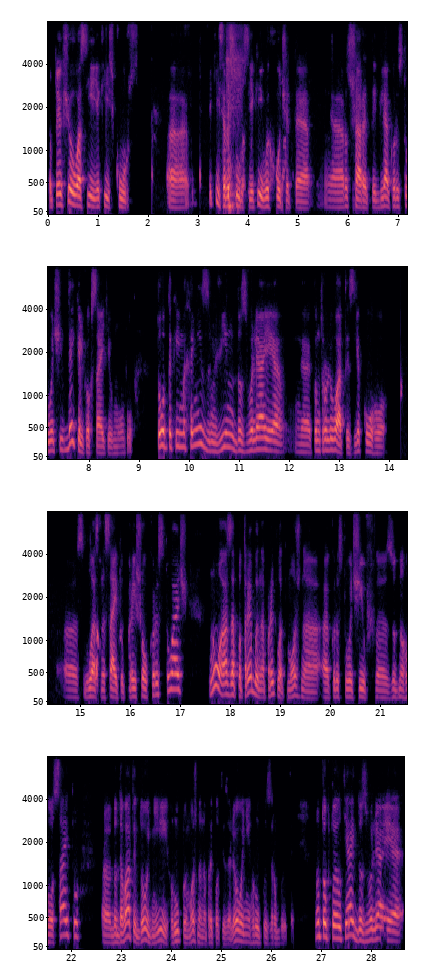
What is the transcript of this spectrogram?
Тобто, якщо у вас є якийсь курс, якийсь ресурс, який ви хочете розшарити для користувачів декількох сайтів Moodle, то такий механізм він дозволяє контролювати, з якого власне сайту перейшов користувач. Ну а за потреби, наприклад, можна е, користувачів е, з одного сайту е, додавати до однієї групи, можна, наприклад, ізольовані групи зробити. Ну тобто, LTI дозволяє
